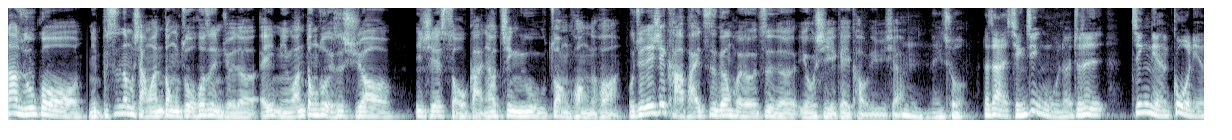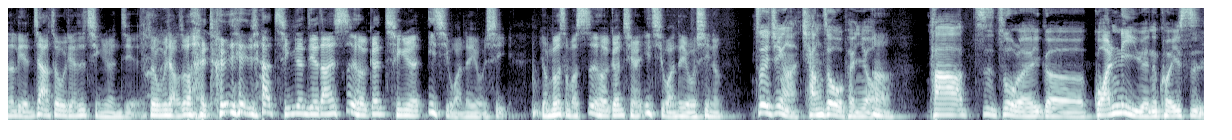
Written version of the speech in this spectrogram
那如果你不是那么想玩动作，或是你觉得，哎、欸，你玩动作也是需要一些手感，要进入状况的话，我觉得一些卡牌制跟回合制的游戏也可以考虑一下。嗯，没错。那在行进五呢，就是今年过年的年假最后一天是情人节，所以我们想说来推荐一下情人节当然适合跟情人一起玩的游戏，有没有什么适合跟情人一起玩的游戏呢？最近啊，强者我朋友。嗯他制作了一个管理员的窥视，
